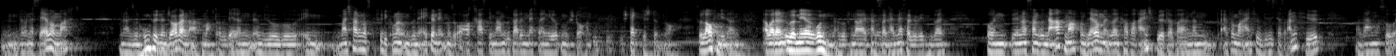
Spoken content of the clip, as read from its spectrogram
wenn man das selber macht und dann so einen humpelnden Jogger nachmacht, also der dann irgendwie so, so eben, manchmal hat man das Gefühl, die kommen dann um so eine Ecke und denkt man so, oh krass, dem haben sie gerade ein Messer in die Rippen gestochen. Steckt bestimmt noch. So laufen die dann. Aber dann über mehrere Runden. Also von daher kann es dann kein Messer gewesen sein. Und wenn man es dann so nachmacht und selber mal in seinen Körper reinspürt dabei und dann einfach mal reinspürt, wie sich das anfühlt, man sagen muss so,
